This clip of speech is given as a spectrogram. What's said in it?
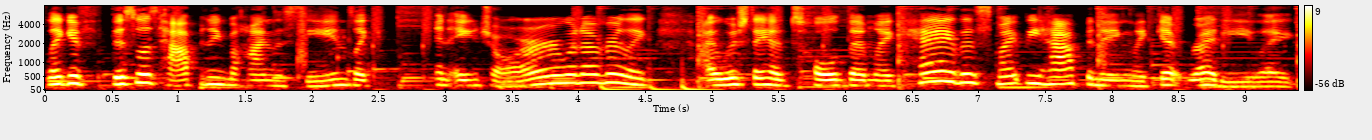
like if this was happening behind the scenes like in hr or whatever like i wish they had told them like hey this might be happening like get ready like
